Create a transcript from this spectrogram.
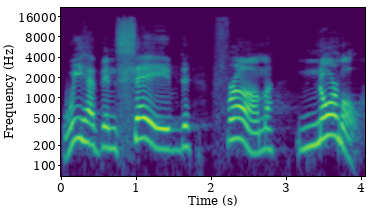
we have been saved from normal.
